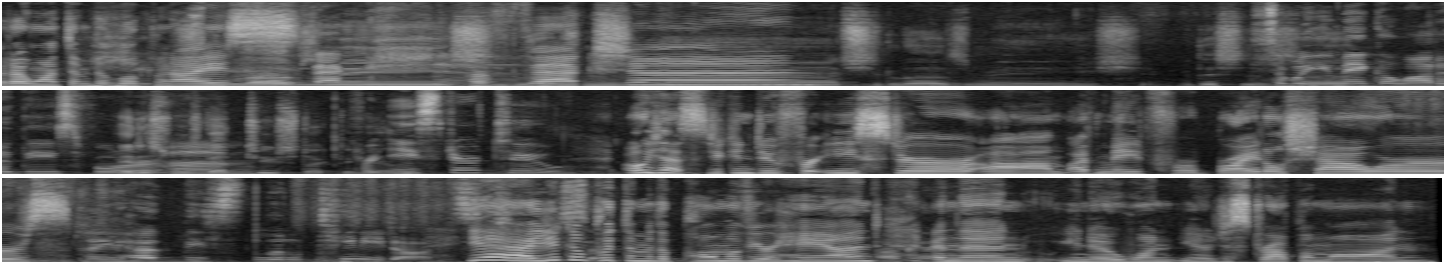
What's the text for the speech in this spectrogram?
but I want them to look She nice. loves me. She Perfection. loves me. Perfection. She loves me. She, this is. So will you uh, make a lot of these for? Hey, this one's um, got two stuck together. for. Easter too. Oh yes, you can do for Easter. Um, I've made for bridal showers. Now you have these little teeny dots. Yeah, too, you can so- put them in the palm of your hand, okay. and then you know one, you know, just drop them on.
